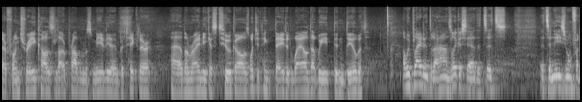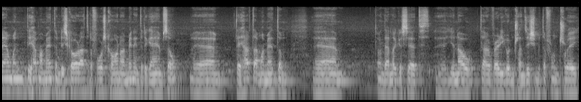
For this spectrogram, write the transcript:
their front three caused a lot of problems. Melia in particular. Uh, Riley gets two goals. What do you think they did well that we didn't deal with? Oh, we played into their hands. Like I said, it's it's it's an easy one for them when they have momentum. They score after the first corner a minute into the game, so um, they have that momentum. Um, and then, like I said, uh, you know they're very good in transition with the front three.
